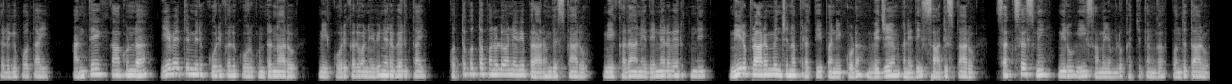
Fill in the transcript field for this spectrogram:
తొలగిపోతాయి. అంతేకాకుండా ఏవైతే మీరు కోరికలు కోరుకుంటున్నారో మీ కోరికలు అనేవి నెరవేరుతాయి. కొత్త కొత్త పనులు అనేవి ప్రారంభిస్తారు. మీ కళ అనేది నెరవేరుతుంది. మీరు ప్రారంభించిన ప్రతి పని కూడా విజయం అనేది సాధిస్తారు. సక్సెస్ని మీరు ఈ సమయంలో ఖచ్చితంగా పొందుతారు.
